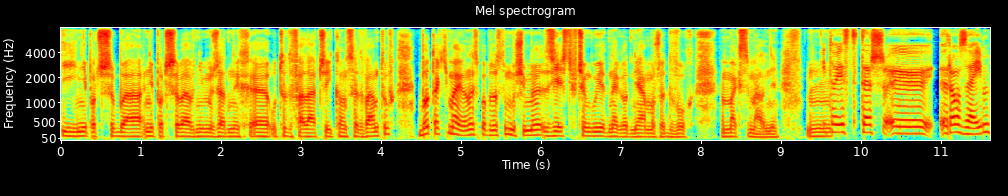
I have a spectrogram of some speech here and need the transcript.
i nie potrzeba, nie potrzeba w nim żadnych e, utrwalaczy i konserwantów, bo taki majonez po prostu musimy zjeść w ciągu jednego dnia, może dwóch maksymalnie. I to jest też y, rozejm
